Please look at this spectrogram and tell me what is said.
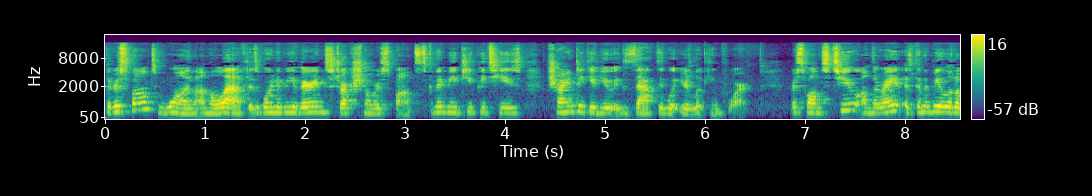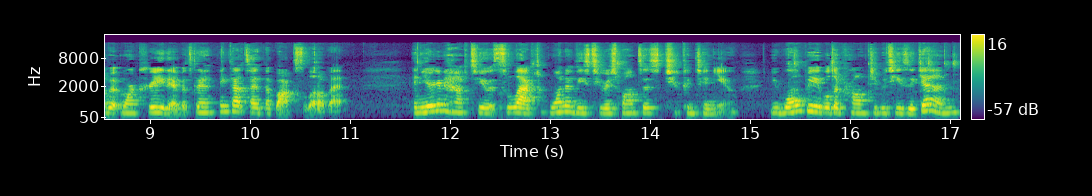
The response one on the left is going to be a very instructional response. It's going to be GPTease trying to give you exactly what you're looking for. Response two on the right is going to be a little bit more creative. It's going to think outside the box a little bit. And you're going to have to select one of these two responses to continue. You won't be able to prompt GPTease again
